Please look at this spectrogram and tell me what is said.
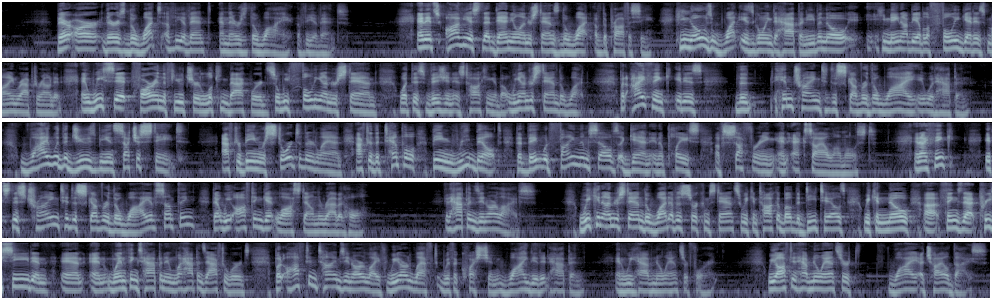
there are, there's the what of the event and there's the why of the event. And it's obvious that Daniel understands the what of the prophecy. He knows what is going to happen, even though he may not be able to fully get his mind wrapped around it. And we sit far in the future looking backward, so we fully understand what this vision is talking about. We understand the what. But I think it is the, him trying to discover the why it would happen. Why would the Jews be in such a state after being restored to their land, after the temple being rebuilt, that they would find themselves again in a place of suffering and exile almost. And I think it's this trying to discover the why of something that we often get lost down the rabbit hole. It happens in our lives. We can understand the what of a circumstance. We can talk about the details. We can know uh, things that precede and, and, and when things happen and what happens afterwards. But oftentimes in our life, we are left with a question why did it happen? And we have no answer for it. We often have no answer why a child dies.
